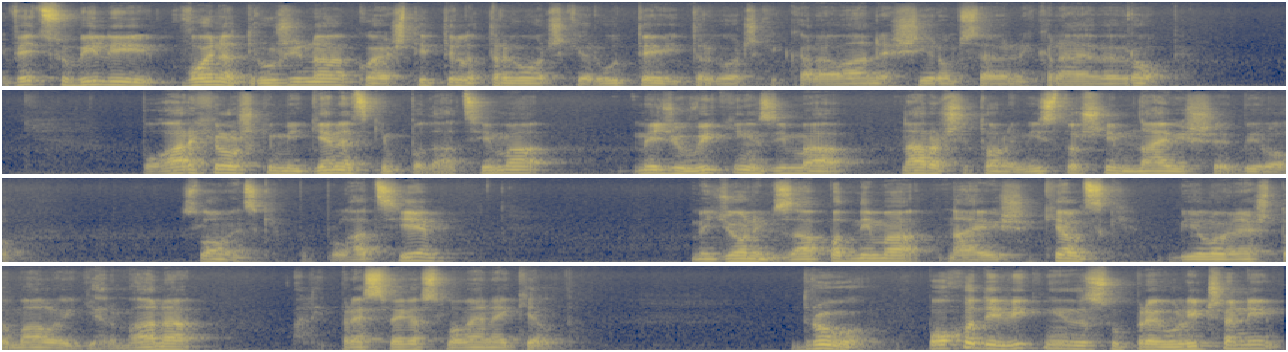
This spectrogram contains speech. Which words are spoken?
već su bili vojna družina koja je štitila trgovačke rute i trgovačke karavane širom severnih krajeva Evrope. Po arheološkim i genetskim podacima, među vikinzima, naročito onim istočnim, najviše je bilo slovenske populacije, među onim zapadnima najviše keltske. Bilo je nešto malo i Germana, ali pre svega Slovena i Kelta. Drugo, pohodi vikinga su preuličani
